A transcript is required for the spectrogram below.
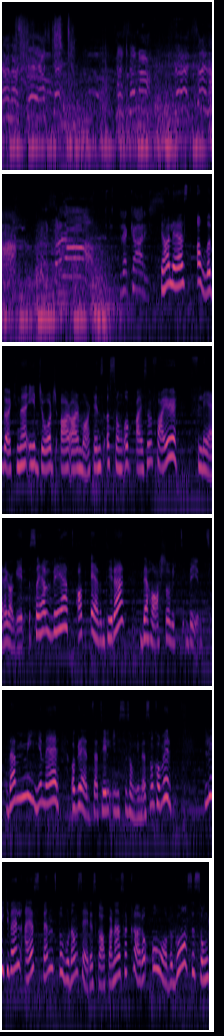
Dracaris. Jeg har lest alle bøkene i George R.R. Martins A Song of Ice and Fire flere ganger, så jeg vet at eventyret det har så vidt begynt. Det er mye mer å glede seg til i sesongene som kommer. Likevel er jeg spent på hvordan serieskaperne skal klare å overgå sesong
